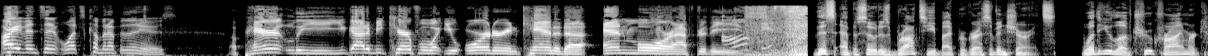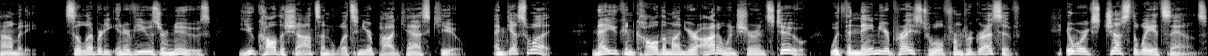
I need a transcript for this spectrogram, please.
right, Vincent, what's coming up in the news? Apparently, you got to be careful what you order in Canada and more after these. This episode is brought to you by Progressive Insurance. Whether you love true crime or comedy, celebrity interviews or news, you call the shots on what's in your podcast queue. And guess what? Now you can call them on your auto insurance too with the Name Your Price tool from Progressive. It works just the way it sounds.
